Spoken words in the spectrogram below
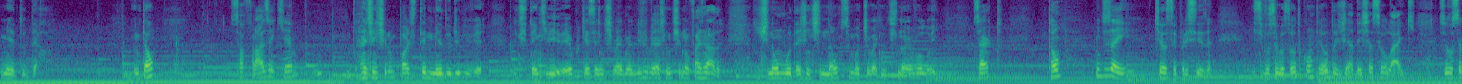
medo dela. Então, essa frase aqui é a gente não pode ter medo de viver. A gente tem que viver, porque se a gente tiver medo de viver, a gente não faz nada. A gente não muda, a gente não se motiva, a gente não evolui, certo? Então, me diz aí o que você precisa. E se você gostou do conteúdo, já deixa seu like. Se você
